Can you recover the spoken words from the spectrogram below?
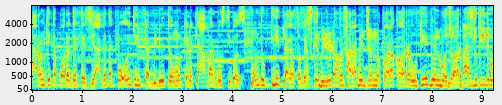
কারণ কি তা পরে দেখতেছি। আগে থাকব ওই ক্লিপটা ভিডিওতে ওমর কেনাকে আবার বসতি বলছে। মন্টু ক্লিপ লাগাতে হবে আজকের ভিডিওটা হবে ফারাবির জন্য করা কর উঠিয়ে ফেলব জ্বর বাস। ঢুকিয়ে দেবো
